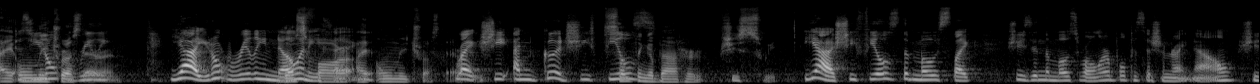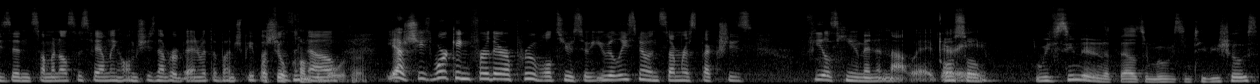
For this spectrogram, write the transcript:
I 'Cause you only don't trust really- Erin. Yeah, you don't really know Thus anything. far, I only trust Erin. right. She and good. She feels Something about her. She's sweet. yeah, she feels the most like she's in the most vulnerable position right now. She's in someone else's family home she's never been with a bunch of people I she doesn't comfortable know. with her. Yeah, she's working for their approval too, so you at least know in some respect she's feels human in that way. Very, Also, we've seen it in a thousand movies and TV shows,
